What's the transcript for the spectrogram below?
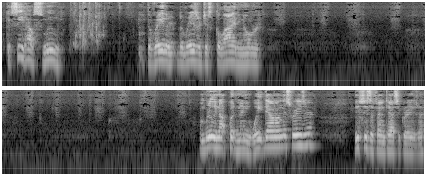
You can see how smooth the razor, the razor just gliding over. I'm really not putting any weight down on this razor. This is a fantastic razor.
